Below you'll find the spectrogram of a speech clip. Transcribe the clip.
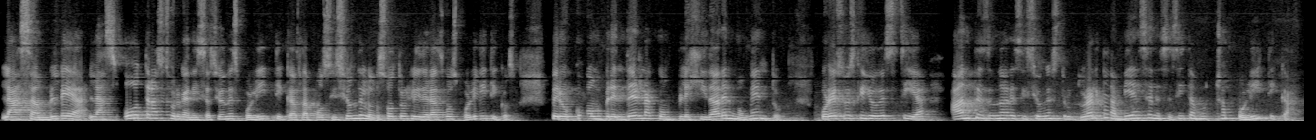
La asamblea, las otras organizaciones políticas, la posición de los otros liderazgos políticos, pero comprender la complejidad del momento. Por eso es que yo decía, antes de una decisión estructural también se necesita mucha política.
